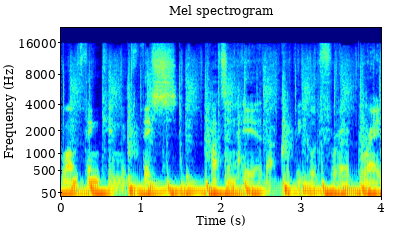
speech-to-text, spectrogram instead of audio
So I'm thinking with this pattern here, that could be good for a break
